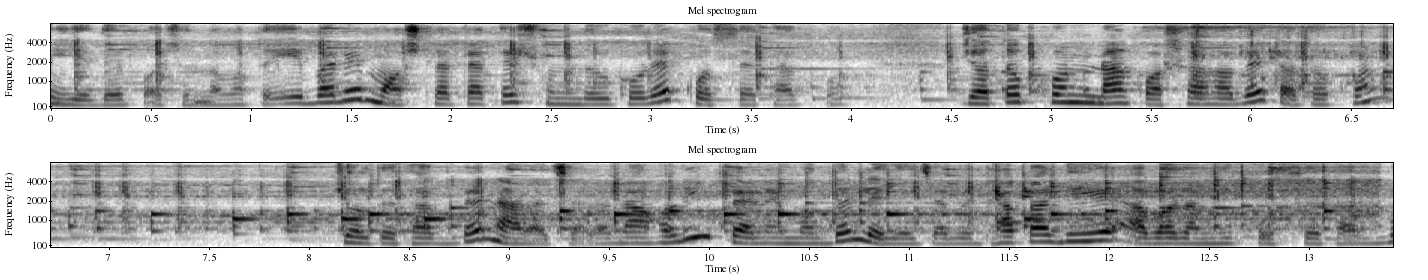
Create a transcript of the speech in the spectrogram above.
নিজেদের পছন্দ মতো। এবারে মশলাটাকে সুন্দর করে কষতে থাকব। যতক্ষণ না কষা হবে, ততক্ষণ চলতে থাকবে নাড়াচাড়া। না হলেই প্যানের মধ্যে লেগে যাবে। ঢাকা দিয়ে আবার আমি কষতে থাকব।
